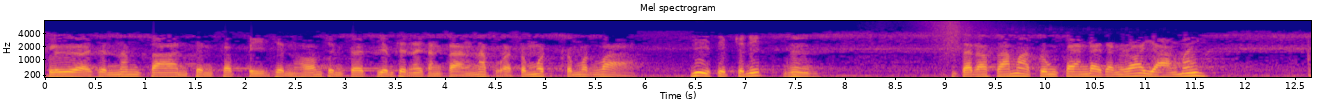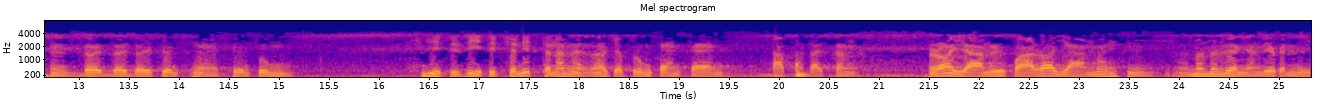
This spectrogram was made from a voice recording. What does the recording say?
เกลือ เช่นน้ำตาล เช่นกะปิ เช่นหอม เช่นกระเทียม เช่นอะไรต่าง ๆ นับว่าสมมติสมมติว่ายี่สิบชนิด แต่เราสามารถปรุงแกงได้ตั้งร้อยอย่างไหมโดยโดยโดยเครื่องเครื่องปรุงยี่สิบยี่สิบชนิดเท่านั้นเราจะปรุงแต่งแกงตับได้ตั้งร้อยอย่างหรือกว่าร้อยอย่างไหมมันเป็นเรื่องอย่างเดียวกันนี่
